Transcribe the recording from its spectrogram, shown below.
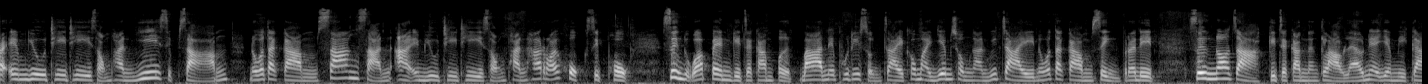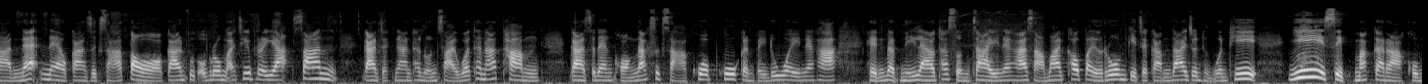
RMUTT 2023 นวัตกรรมสร้างสรรค์ RMUTT 2566 ซึ่งถือว่าเป็นกิจกรรมเปิดบ้านให้ผู้ที่สนใจเข้ามาเยี่ยมชมงานวิจัย นวัตกรรมสิ่งประดิษฐ์ ซึ่งนอกจากกิจกรรมดังกล่าวแล้วเนี่ยยังมีการแนะแนวการศึกษาต่อ การฝึกอบรมอาชีพระยะสั้น การจัดงานถนนสายวัฒนธรรม การแสดงของนักศึกษาควบคู่กันไปด้วยนะคะ เห็นแบบนี้แล้วถ้าสนใจนะคะสามารถเข้าไปร่วมกิจกรรมได้จนถึงวันที่ 20 มกราคม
